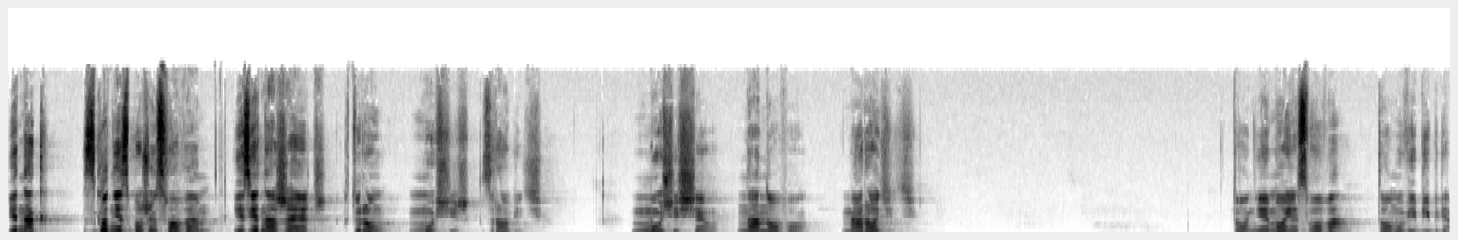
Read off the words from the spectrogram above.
Jednak zgodnie z Bożym Słowem jest jedna rzecz, którą musisz zrobić. Musisz się na nowo narodzić. To nie moje słowa, to mówi Biblia.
